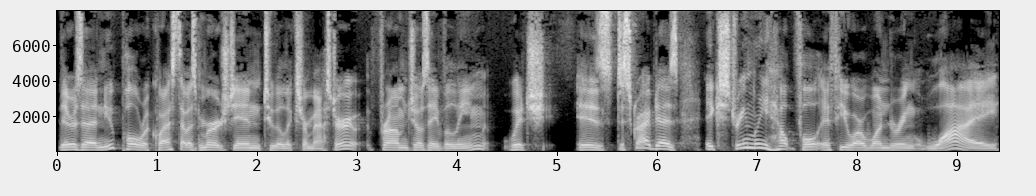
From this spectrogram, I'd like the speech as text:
there's a new pull request that was merged into Elixir Master from Jose Valim, which is described as extremely helpful if you are wondering why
